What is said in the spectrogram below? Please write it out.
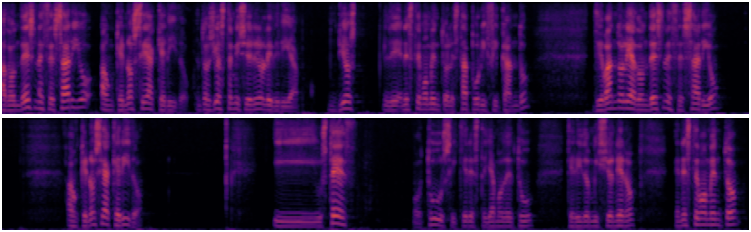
a donde es necesario, aunque no sea querido. Entonces yo a este misionero le diría, Dios en este momento le está purificando, llevándole a donde es necesario, aunque no sea querido. Y usted, o tú, si quieres te llamo de tú, querido misionero, en este momento,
